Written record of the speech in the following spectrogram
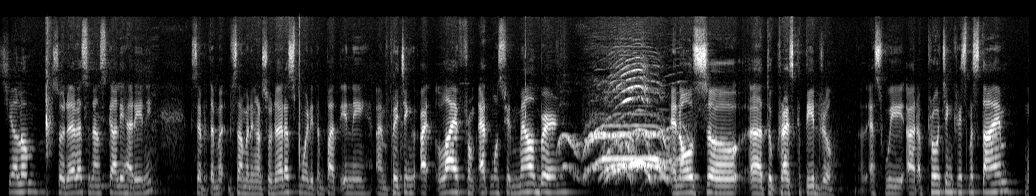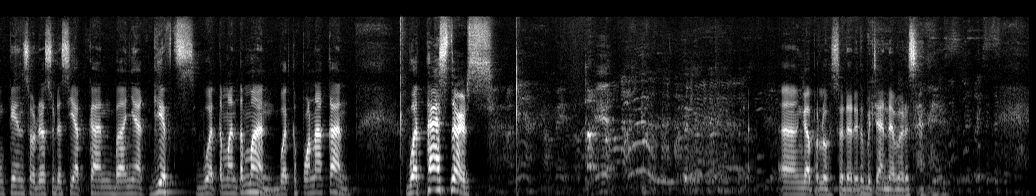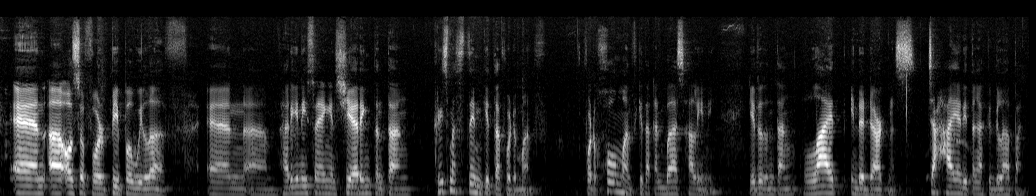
Shalom, saudara senang sekali hari ini bisa bersama dengan saudara semua di tempat ini. I'm preaching live from Atmosphere Melbourne and also uh, to Christ Cathedral. As we are approaching Christmas time, mungkin saudara sudah siapkan banyak gifts buat teman-teman, buat keponakan, buat pastors. Uh, nggak perlu, saudara itu bercanda barusan. And uh, also for people we love. And um, hari ini saya ingin sharing tentang Christmas theme kita for the month. For the whole month kita akan bahas hal ini, yaitu tentang light in the darkness, cahaya di tengah kegelapan.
